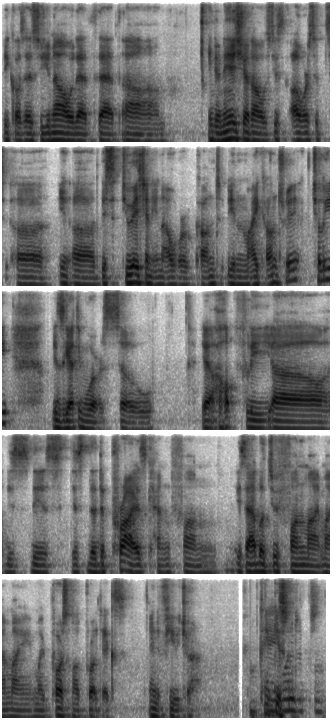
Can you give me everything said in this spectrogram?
because as you know that that um, Indonesia now is just our uh, in, uh, the situation in our country in my country actually is getting worse. So yeah, hopefully uh, this this this the, the prize can fund is able to fund my my my my personal projects in the future. Okay, Thank you. Wonderful.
